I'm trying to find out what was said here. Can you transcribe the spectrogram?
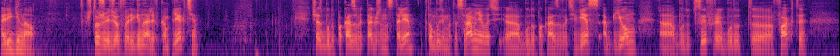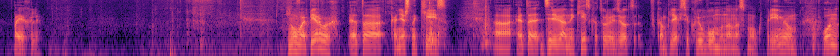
оригинал. Что же идет в оригинале в комплекте? Сейчас буду показывать также на столе, потом будем это сравнивать, э, буду показывать вес, объем, э, будут цифры, будут э, факты. Поехали. Ну, во-первых, это, конечно, кейс. Это деревянный кейс, который идет в комплекте к любому NanoSmoke Premium. Он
